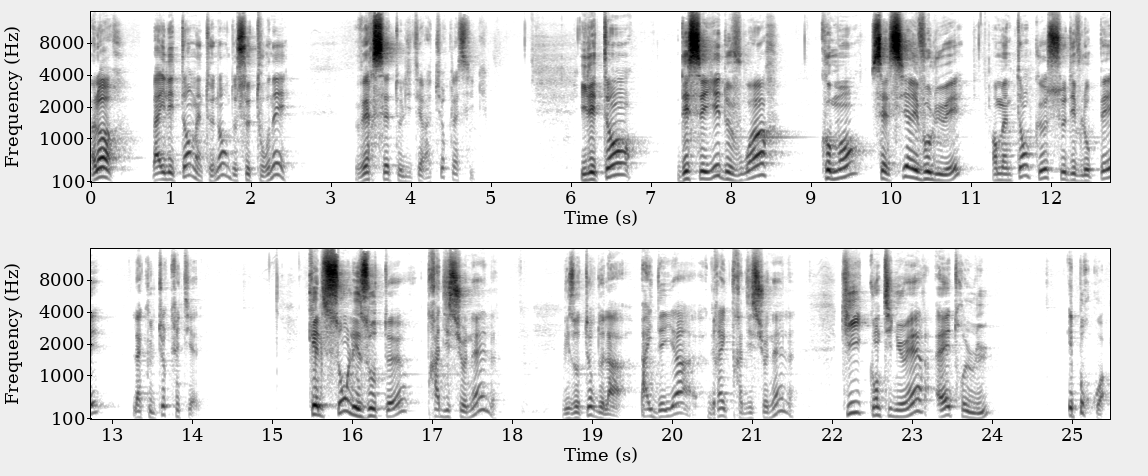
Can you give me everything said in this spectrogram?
Alors, bah, il est temps maintenant de se tourner vers cette littérature classique. Il est temps d'essayer de voir comment celle-ci a évolué en même temps que se développait la culture chrétienne. Quels sont les auteurs traditionnels, les auteurs de la païdéia grecque traditionnelle, qui continuèrent à être lus et pourquoi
